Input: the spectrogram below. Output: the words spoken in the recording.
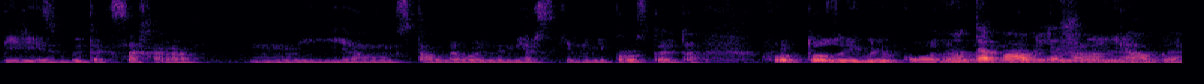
переизбыток сахара, и он стал довольно мерзким, и не просто это фруктоза и глюкоза. Ну, мы добавленного много.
